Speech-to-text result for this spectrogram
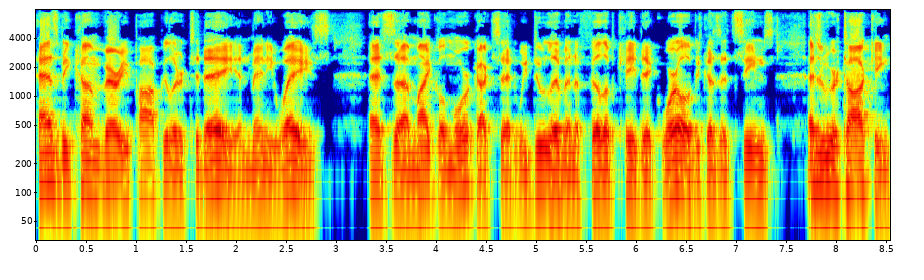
has become very popular today in many ways. As uh, Michael Moorcock said, we do live in a Philip K. Dick world because it seems, as we were talking,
